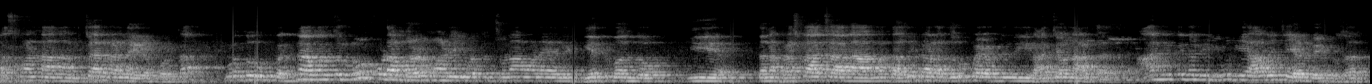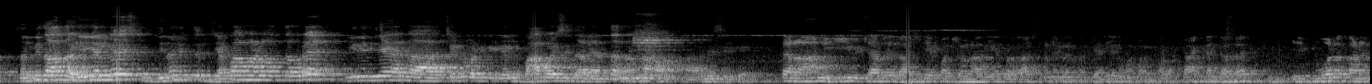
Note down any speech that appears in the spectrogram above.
ಬಸವಣ್ಣ ಅನ್ನೋ ವಿಚಾರಗಳನ್ನ ಹೇಳ್ಕೊಡ್ತಾ. ಇವತ್ತು ಪ್ರಜ್ಞಾವಂತರು ಕೂಡ ಮರಳು ಮಾಡಿ ಇವತ್ತು ಚುನಾವಣೆಯಲ್ಲಿ ಗೆದ್ದು ಬಂದು ಈ ತನ್ನ ಭ್ರಷ್ಟಾಚಾರ ಮತ್ತು ಅಧಿಕಾರ ದುರುಪಯೋಗದಿಂದ ಈ ರಾಜ್ಯವನ್ನು ಆಳ್ತಾ ಇದ್ದಾರೆ. ಆ ನಿಟ್ಟಿನಲ್ಲಿ ಇವ್ರಿಗೆ ಯಾವ ರೀತಿ ಹೇಳಬೇಕು ಸರ್? ಸಂವಿಧಾನದ ಅಡಿಯಲ್ಲೇ ದಿನನಿತ್ಯ ಜಪ ಮಾಡುವಂತವರೇ ಈ ರೀತಿಯ ಚಟುವಟಿಕೆಗಳಲ್ಲಿ ಭಾಗವಹಿಸಿದ್ದಾರೆ ಅಂತ ನನ್ನ ಅನಿಸಿಕೆ. ಸರ್ ನಾನು ಈ ವಿಚಾರದಲ್ಲಿ ರಾಜಕೀಯ ಪಕ್ಷಗಳಾಗಲಿ ಅಥವಾ ರಾಜಕಾರಣಿಗಳ ಬಗ್ಗೆ ಆಗಲಿ ಯಾಕೆ ಯಾಕೆಂತಂದರೆ ಇದಕ್ಕೆ ಮೂಲ ಕಾರಣ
